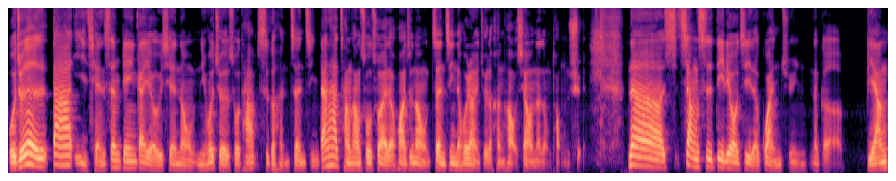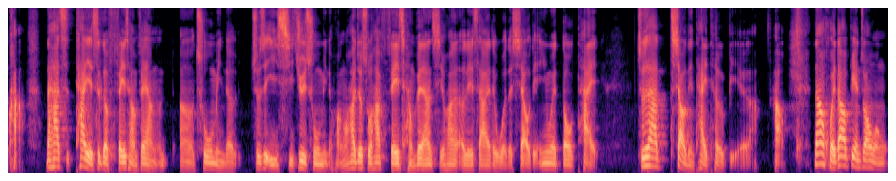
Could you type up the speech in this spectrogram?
我觉得大家以前身边应该有一些那种，你会觉得说他是个很震惊，但他常常说出来的话，就那种震惊的会让你觉得很好笑那种同学。那像是第六季的冠军那个 Bianca，那他是他也是个非常非常呃出名的。就是以喜剧出名的皇后，他就说他非常非常喜欢 a l i s a 的我的笑点，因为都太，就是他笑点太特别了。好，那回到变装文，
